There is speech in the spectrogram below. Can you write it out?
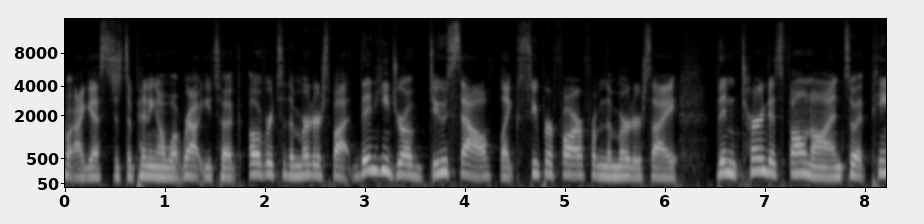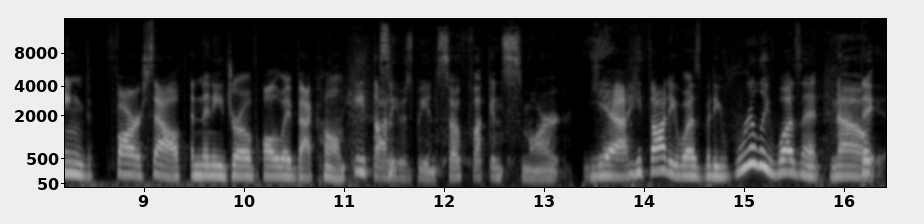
I guess, just depending on what route you took, over to the murder spot. Then he drove due south, like super far from the murder site, then turned his phone on. So it pinged far south and then he drove all the way back home. He thought so, he was being so fucking smart. Yeah, he thought he was, but he really wasn't. No. They,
